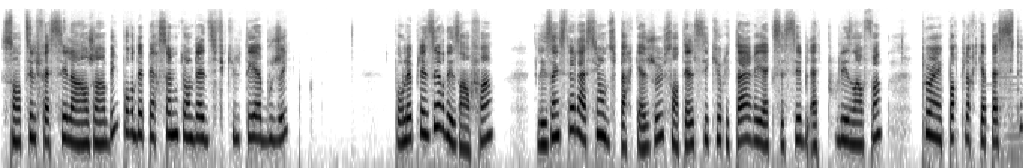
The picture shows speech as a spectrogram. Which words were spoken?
sont-ils faciles à enjamber pour des personnes qui ont de la difficulté à bouger? Pour le plaisir des enfants, les installations du parc à jeux sont-elles sécuritaires et accessibles à tous les enfants, peu importe leur capacité?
